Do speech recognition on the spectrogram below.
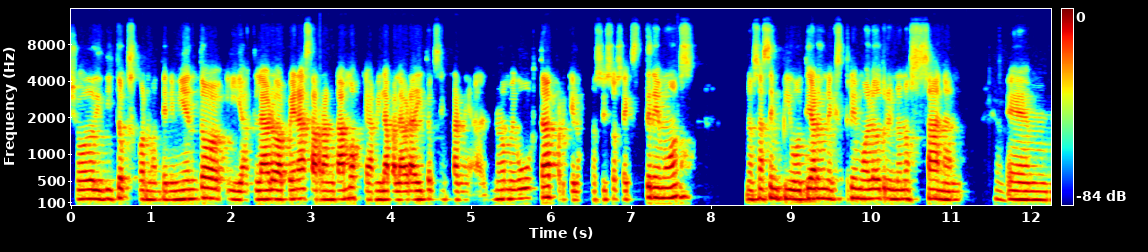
yo doy detox con mantenimiento y aclaro apenas arrancamos que a mí la palabra detox en general no me gusta porque los procesos extremos nos hacen pivotear de un extremo al otro y no nos sanan. Em,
